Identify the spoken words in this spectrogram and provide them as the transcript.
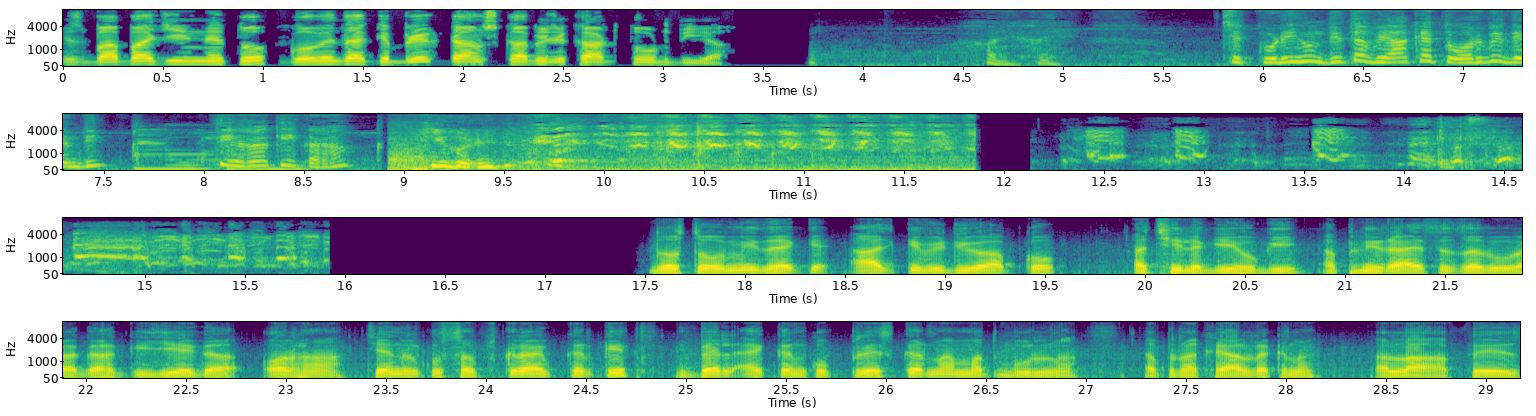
इस बाबा जी ने तो गोविंदा के ब्रेक डांस का भी रिकॉर्ड तोड़ दिया। हाय हाय। ਜੇ ਕੁੜੀ ਹੁੰਦੀ ਤਾਂ ਵਿਆਹ ਕੇ ਤੋਰ ਵੀ ਦਿੰਦੀ ਤੇਰਾ ਕੀ ਕਰਾਂ दोस्तों उम्मीद है कि आज की वीडियो आपको अच्छी लगी होगी अपनी राय से ज़रूर आगाह कीजिएगा और हाँ चैनल को सब्सक्राइब करके बेल आइकन को प्रेस करना मत भूलना अपना ख्याल रखना अल्लाह हाफिज़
